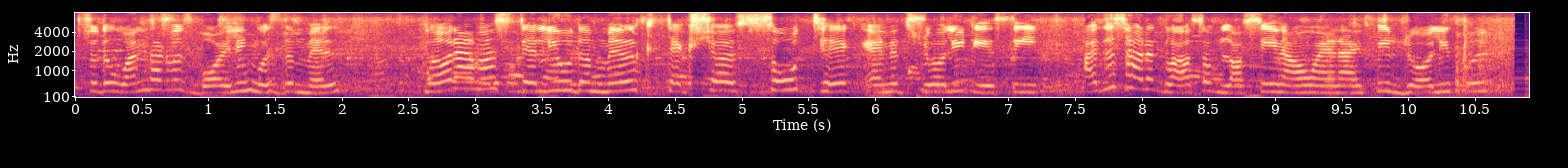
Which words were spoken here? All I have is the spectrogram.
So the one that was boiling was the milk. Here I must tell you the milk texture is so thick and it's really tasty. I just had a glass of lassi now and I feel really full.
